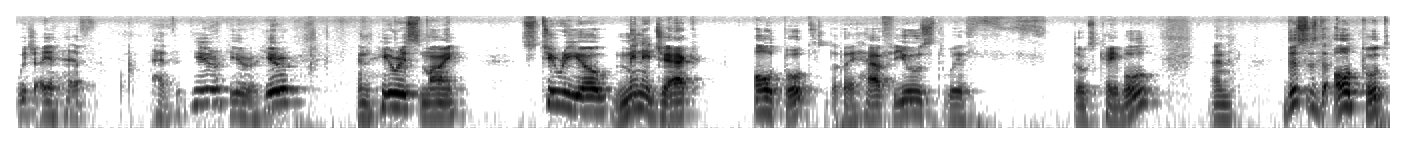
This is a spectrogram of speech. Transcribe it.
which I have have here here here and here is my stereo mini jack output that I have used with those cable. And this is the output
